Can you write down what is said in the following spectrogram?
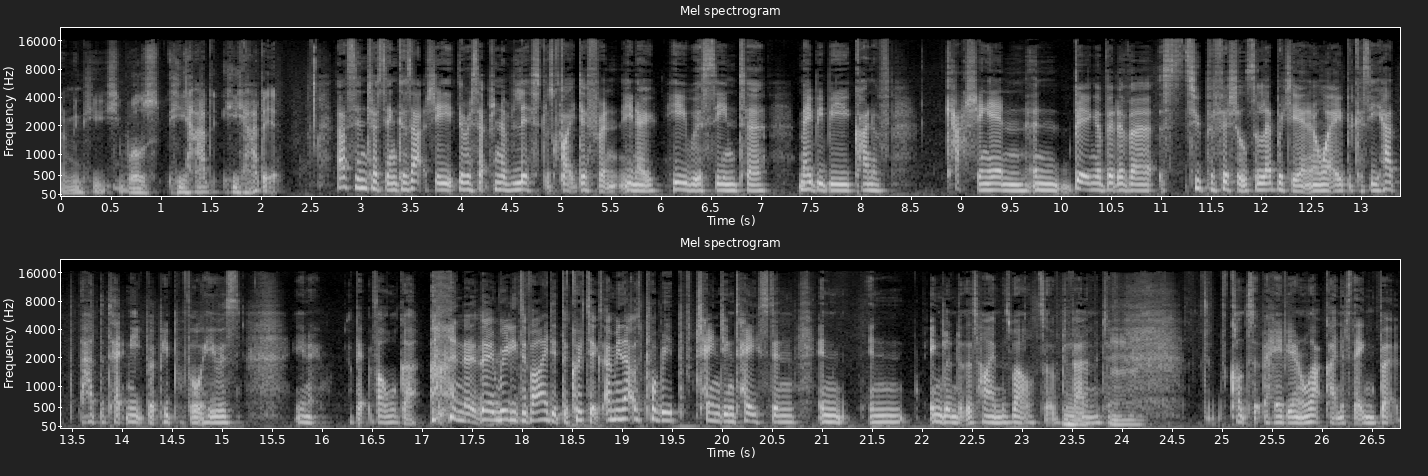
I mean, he, he was he had he had it. That's interesting because actually the reception of Liszt was quite different. You know, he was seen to maybe be kind of cashing in and being a bit of a superficial celebrity in a way because he had had the technique, but people thought he was, you know. A bit vulgar, and they really divided the critics. I mean, that was probably changing taste in in in England at the time as well, sort of mm. development of mm. concert behaviour and all that kind of thing. But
